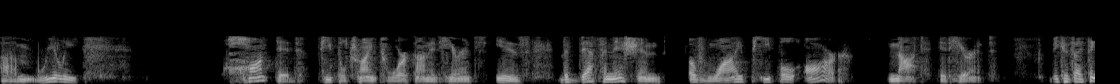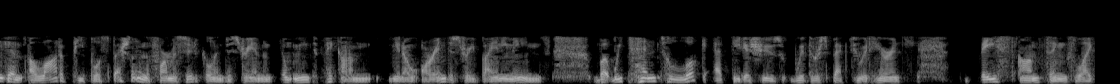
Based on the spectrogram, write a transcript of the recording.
um, really haunted people trying to work on adherence is the definition of why people are not adherent. Because I think a lot of people, especially in the pharmaceutical industry, and I don't mean to pick on, you know, our industry by any means, but we tend to look at the issues with respect to adherence based on things like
